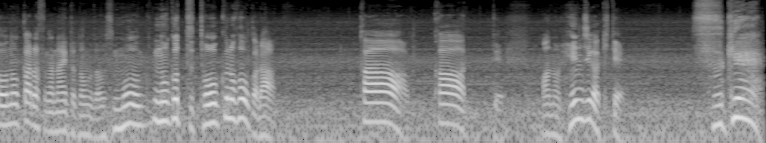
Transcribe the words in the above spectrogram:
そのカラスが鳴いたと思ったらもう残って遠くの方からカーカーってあの返事が来てすげえ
